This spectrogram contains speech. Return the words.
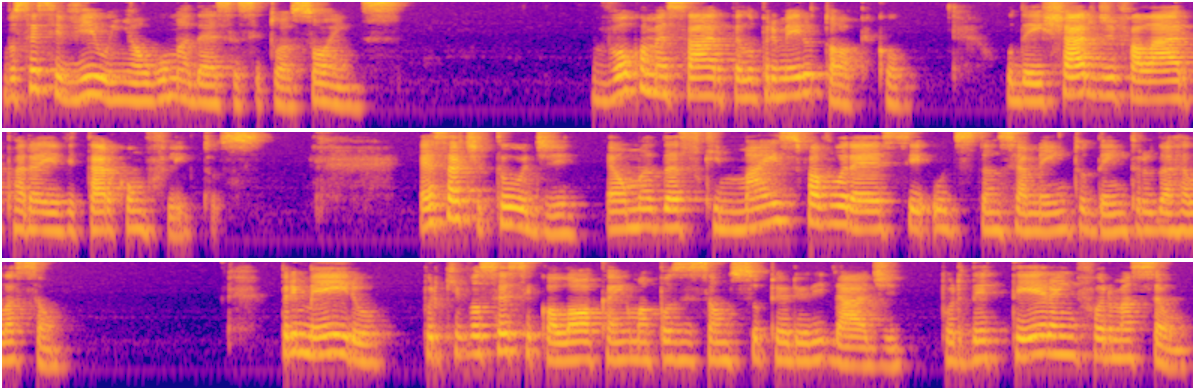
Você se viu em alguma dessas situações? Vou começar pelo primeiro tópico: o deixar de falar para evitar conflitos. Essa atitude é uma das que mais favorece o distanciamento dentro da relação. Primeiro, porque você se coloca em uma posição de superioridade, por deter a informação.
